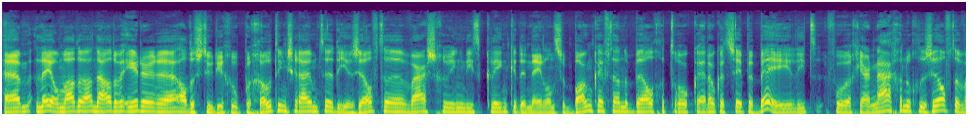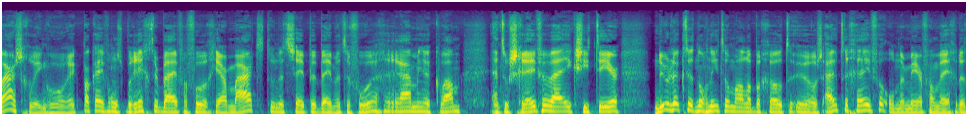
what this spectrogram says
Um, Leon, we hadden, nou hadden we eerder uh, al de studiegroep begrotingsruimte, die eenzelfde waarschuwing liet klinken. De Nederlandse Bank heeft aan de bel getrokken. En ook het CPB liet vorig jaar nagenoeg dezelfde waarschuwing horen. Ik pak even ons bericht erbij van vorig jaar maart, toen het CPB met de vorige ramingen kwam. En toen schreven wij, ik citeer, nu lukt het nog niet om alle begrote euro's uit te geven, onder meer vanwege de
